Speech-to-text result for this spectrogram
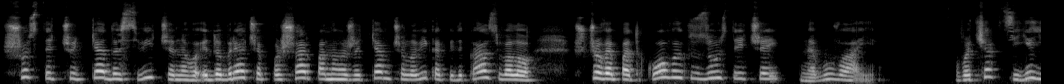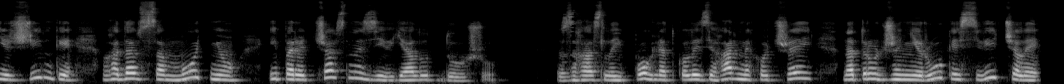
Шосте чуття досвідченого і добряче пошарпаного життям чоловіка підказувало, що випадкових зустрічей не буває. В очах цієї жінки вгадав самотню і передчасно зів'ялу душу. Згаслий погляд колись гарних очей, натруджені руки свідчили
